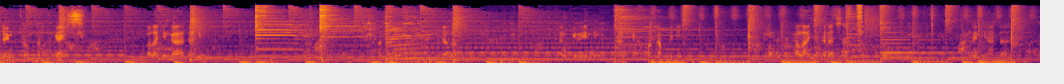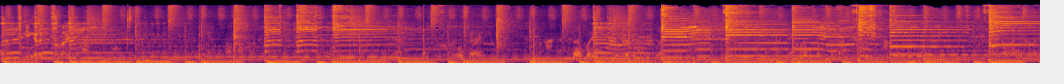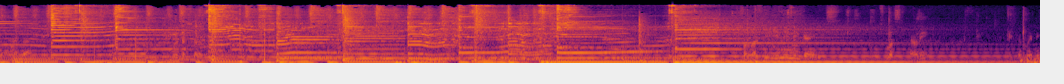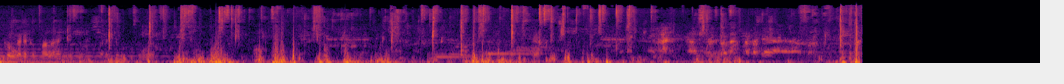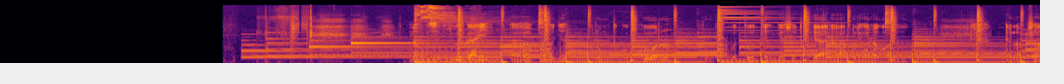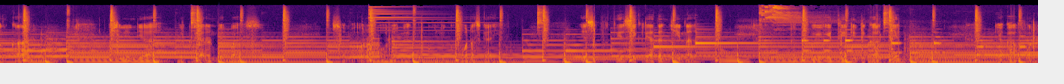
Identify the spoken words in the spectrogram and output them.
ada yang copot guys. Kepalanya nggak ada nih. Aduh, di dalam. Tangkir ini tangkir apa cup ini. Kepalanya nggak ada satu. Tuh. Nah, ini ada. Ini nggak ada nggak ada kepalanya tuh pada semua Nah di sini juga guys eh, apa namanya burung tekukur, burung perkutut yang biasa dipiara oleh orang-orang dalam sangkar. Di sini dia berkeliaran bebas sama orang-orang yang berkunjung ke Monas guys. Ya sepertinya sih kelihatan Cina, tapi begitu didekatin dia kabur.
